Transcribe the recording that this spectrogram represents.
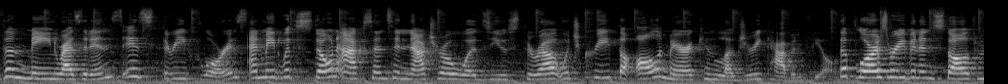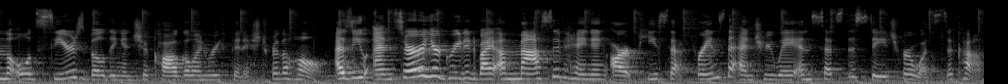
The main residence is three floors and made with stone accents and natural woods used throughout which create the all-American luxury cabin feel. The floors were even installed from the old Sears building in Chicago and refinished for the home. As you enter, you're greeted by a massive hanging art piece that frames the entryway and sets the stage for what's to come.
